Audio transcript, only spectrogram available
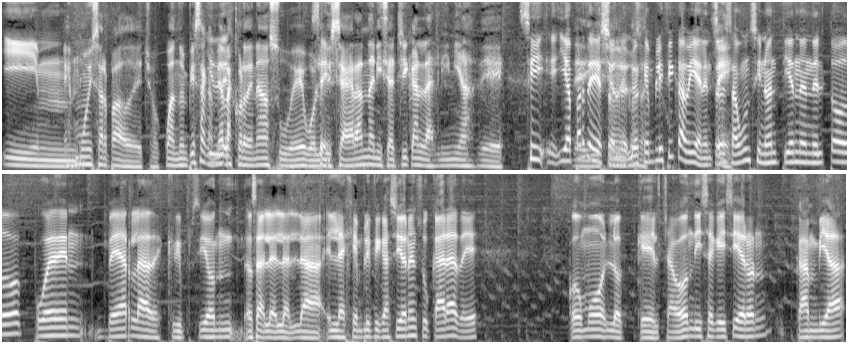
Y mm, Es muy zarpado, de hecho. Cuando empieza a cambiar de- las coordenadas UV, boludo, Sí. y se agrandan y se achican las líneas de... Sí, y aparte de de, eso, de lo, ejemplifica bien. Entonces, Sí. aún si no entienden del todo, pueden ver la descripción, o sea, la, la- la- la ejemplificación en su cara de cómo lo que el chabón dice que hicieron cambia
